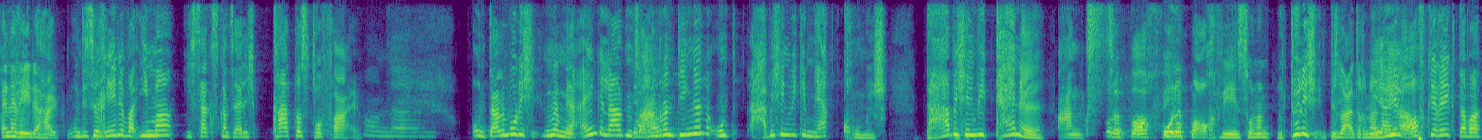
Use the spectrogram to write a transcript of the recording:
eine Rede halten. Und diese Rede war immer, ich sag's ganz ehrlich, katastrophal. Oh nein. Und dann wurde ich immer mehr eingeladen zu Ja. anderen Dingen und habe ich irgendwie gemerkt, komisch, da habe ich irgendwie keine Angst. Oder Bauchweh. Oder Bauchweh, sondern natürlich ein bisschen Adrenalin, Ja, ja. aufgeregt, aber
